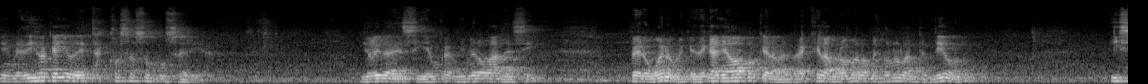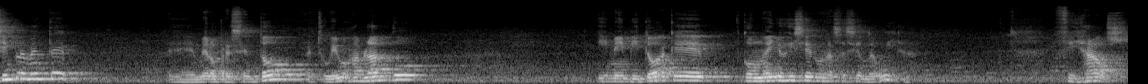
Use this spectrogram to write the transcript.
y me dijo aquello de estas cosas son muy serias. Yo le iba a decir, hombre, a mí me lo vas a decir. Pero bueno, me quedé callado porque la verdad es que la broma a lo mejor no la entendió, ¿no? Y simplemente eh, me lo presentó, estuvimos hablando y me invitó a que con ellos hiciera una sesión de Ouija. Fijaos,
